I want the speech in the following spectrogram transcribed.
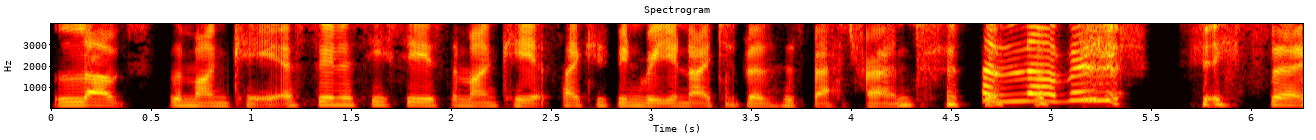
loves the monkey. As soon as he sees the monkey, it's like he's been reunited with his best friend. I love it. so,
